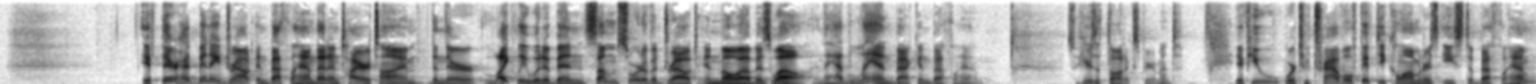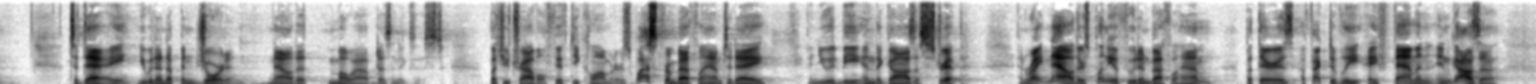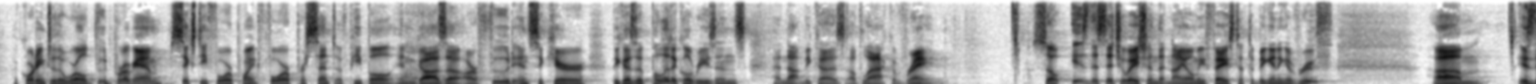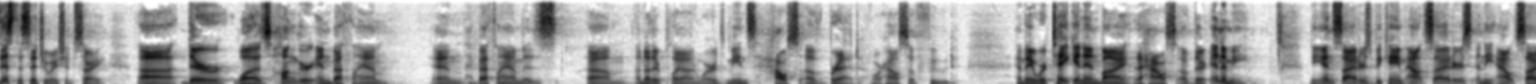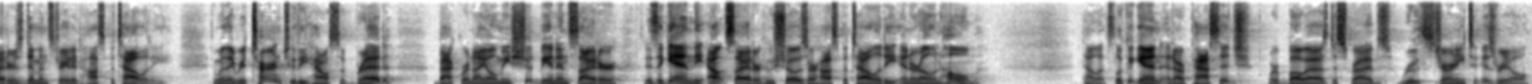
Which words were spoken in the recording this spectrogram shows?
If there had been a drought in Bethlehem that entire time, then there likely would have been some sort of a drought in Moab as well, and they had land back in Bethlehem. So here's a thought experiment. If you were to travel 50 kilometers east of Bethlehem today, you would end up in Jordan, now that Moab doesn't exist. But you travel 50 kilometers west from Bethlehem today, and you would be in the Gaza Strip. And right now, there's plenty of food in Bethlehem, but there is effectively a famine in Gaza. According to the World Food Program, 64.4% of people in Gaza are food insecure because of political reasons and not because of lack of rain. So, is the situation that Naomi faced at the beginning of Ruth? Um, is this the situation? Sorry. Uh, there was hunger in Bethlehem, and Bethlehem is um, another play on words, means house of bread or house of food. And they were taken in by the house of their enemy. The insiders became outsiders, and the outsiders demonstrated hospitality. And when they returned to the house of bread, back where Naomi should be an insider, it is again the outsider who shows her hospitality in her own home. Now let's look again at our passage where Boaz describes Ruth's journey to Israel.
